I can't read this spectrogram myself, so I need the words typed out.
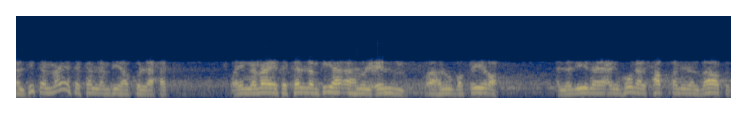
الفتن ما يتكلم فيها كل أحد وإنما يتكلم فيها أهل العلم وأهل البصيرة. الذين يعرفون الحق من الباطل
